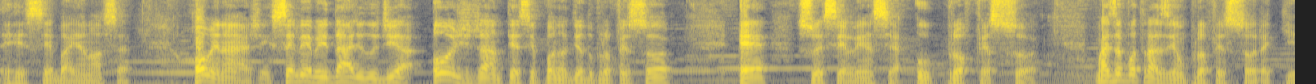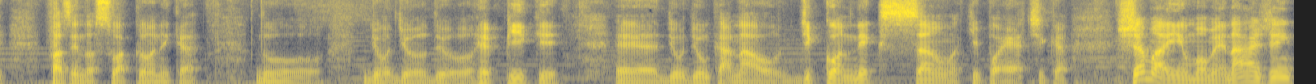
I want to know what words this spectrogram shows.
receba aí a nossa homenagem. Celebridade do dia, hoje já antecipando o dia do professor, é Sua Excelência, o professor. Mas eu vou trazer um professor aqui, fazendo a sua crônica do, do, do, do repique é, de, de, um canal de conexão aqui poética. Chama aí uma homenagem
